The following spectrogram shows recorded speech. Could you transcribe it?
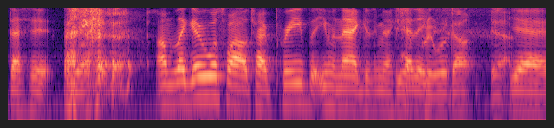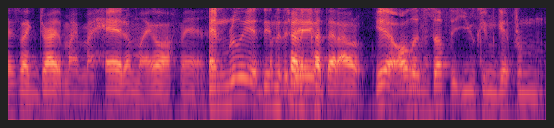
That's it. Yeah. I'm like every once in a while I'll try pre, but even that gives me like yeah, headaches. pre-workout. Yeah. Yeah, it's like dry my my head. I'm like, oh man. And really, at the end I'm of the day, to cut that out. yeah, all that mm-hmm. stuff that you can get from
